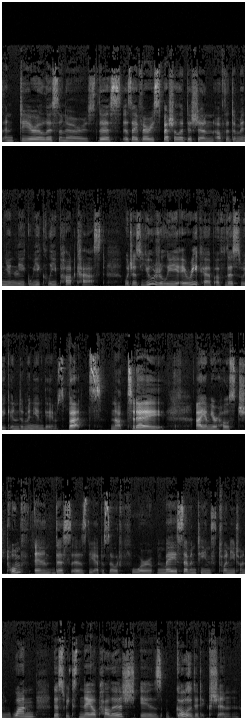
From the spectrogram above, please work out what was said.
and dear listeners. This is a very special edition of the Dominion League Weekly podcast, which is usually a recap of this week in Dominion games, but not today. I am your host, Strumpf, and this is the episode for May 17th, 2021. This week's nail polish is Gold Addiction.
